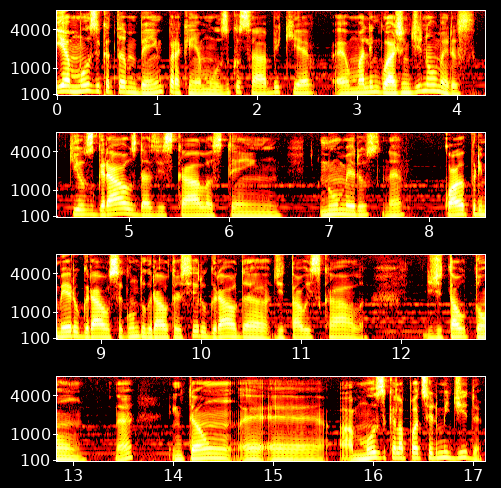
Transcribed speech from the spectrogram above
E a música também, para quem é músico, sabe que é, é uma linguagem de números que os graus das escalas têm números, né? Qual é o primeiro grau, o segundo grau, o terceiro grau da, de tal escala, de tal tom, né? Então, é, é, a música ela pode ser medida.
